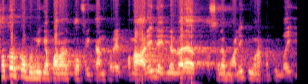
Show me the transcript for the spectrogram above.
সতর্ক ভূমিকা পালনের তৌফিক দান করেন। আসসালামু আলাইকুম রাহমাতুল্লাহি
